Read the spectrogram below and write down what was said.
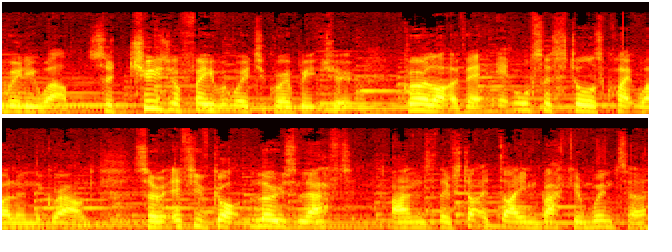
really well. So choose your favourite way to grow beetroot, grow a lot of it. It also stores quite well in the ground. So if you've got loads left and they've started dying back in winter,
